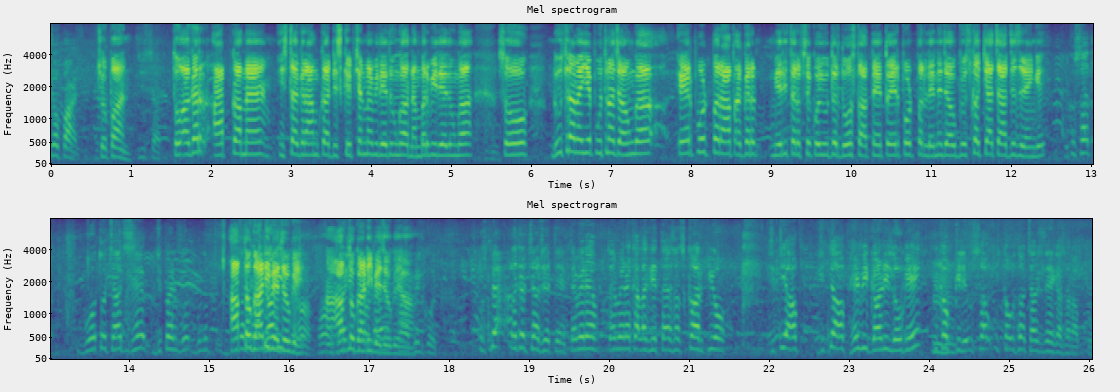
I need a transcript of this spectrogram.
Chopan Chopan ji sir. तो अगर आपका मैं इंस्टाग्राम का डिस्क्रिप्शन में भी दे दूँगा नंबर भी दे दूँगा. सो so, दूसरा मैं ये पूछना चाहूँगा एयरपोर्ट पर आप अगर मेरी तरफ़ से कोई उधर दोस्त आते हैं तो एयरपोर्ट पर लेने जाओगे उसका क्या चार्जेस रहेंगे? देखो सर वो तो चार्जेस है डिपेंड आप तो गाड़ी भेजोगे। आप तो गाड़ी भेजोगे, हाँ। बिल्कुल। उसमें अलग अलग चार्ज देते हैं। तवेरा तवेरा का अलग देता है स्कॉर्पियो जितनी आप जितने आप हैवी गाड़ी लोगे पिकअप के लिए उसका उसका उतना चार्ज लगेगा सर आपको।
